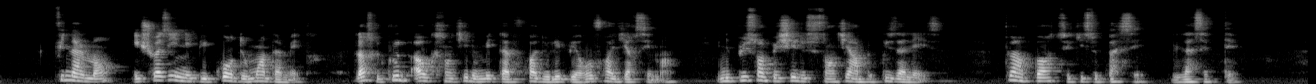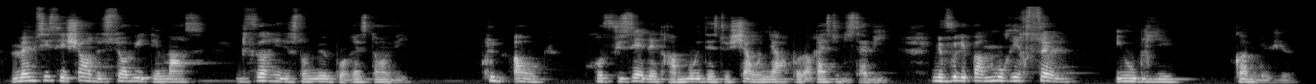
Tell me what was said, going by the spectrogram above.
Finalement, il choisit une épée courte de moins d'un mètre. Lorsque Cloudhawk sentit le métal froid de l'épée refroidir ses mains, il ne put s'empêcher de se sentir un peu plus à l'aise. Peu importe ce qui se passait, il l'acceptait. Même si ses chances de survie étaient minces, il ferait de son mieux pour rester en vie. Hawk refusait d'être un modeste charognard pour le reste de sa vie. Il ne voulait pas mourir seul et oublié, comme le vieux.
